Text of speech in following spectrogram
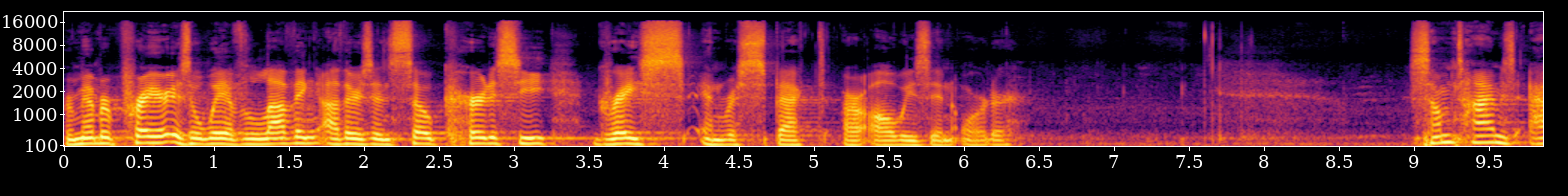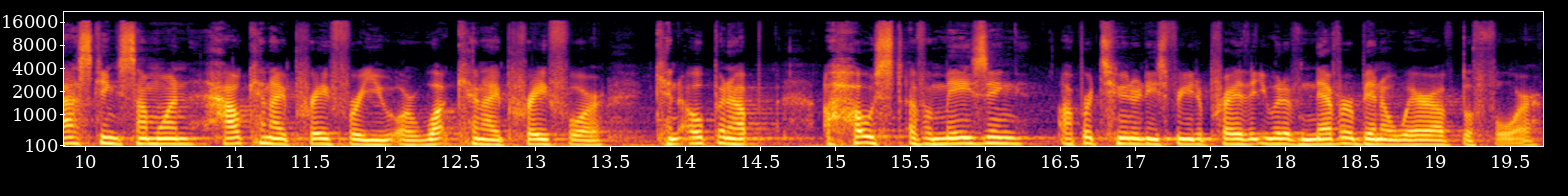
Remember, prayer is a way of loving others, and so courtesy, grace, and respect are always in order. Sometimes asking someone, How can I pray for you? or What can I pray for? can open up a host of amazing opportunities for you to pray that you would have never been aware of before.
